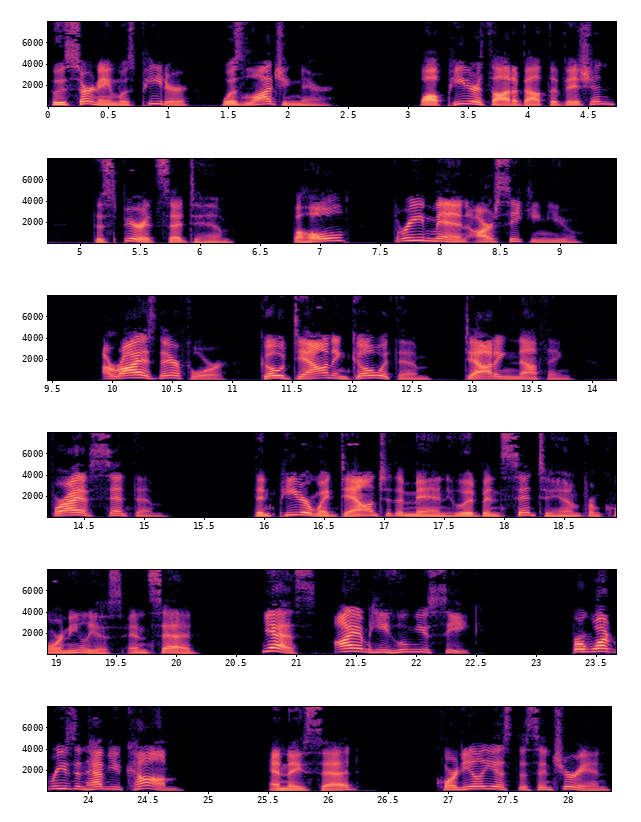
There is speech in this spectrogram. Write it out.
whose surname was Peter, was lodging there. While Peter thought about the vision, the Spirit said to him, Behold, three men are seeking you. Arise therefore, go down and go with them, doubting nothing, for I have sent them. Then Peter went down to the men who had been sent to him from Cornelius, and said, Yes, I am he whom you seek. For what reason have you come? And they said, Cornelius the centurion,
